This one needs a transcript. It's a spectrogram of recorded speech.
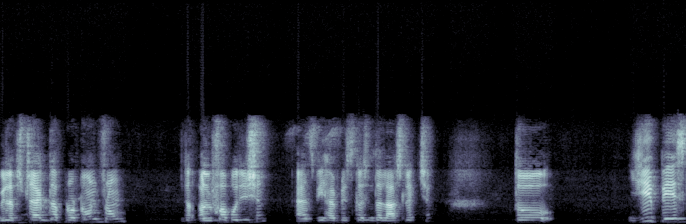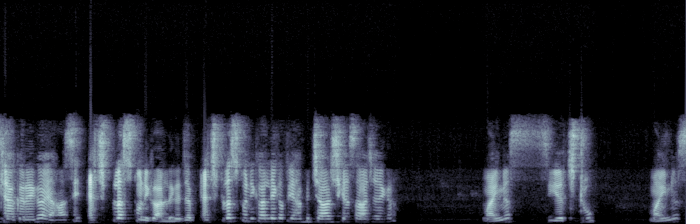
will abstract the proton from the alpha position as we have discussed in the last lecture तो ये बेस क्या करेगा यहाँ से H प्लस को निकाल लेगा जब H प्लस को निकाल लेगा तो यहाँ पे चार्ज कैसा आ जाएगा minus C H two minus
